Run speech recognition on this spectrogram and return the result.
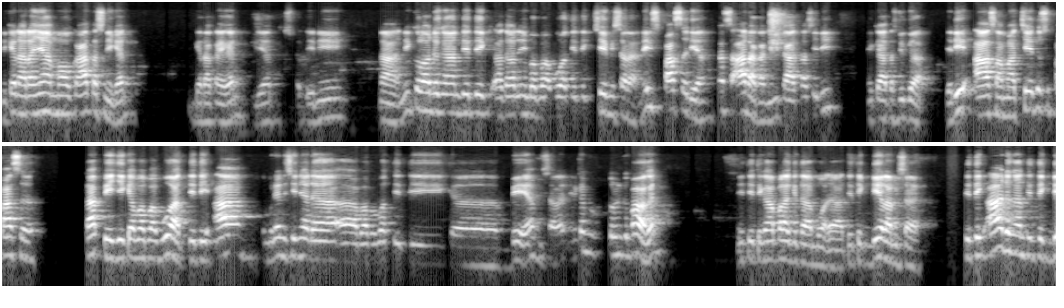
Ini kan arahnya mau ke atas nih kan geraknya kan dia seperti ini nah ini kalau dengan titik atau ini bapak buat titik C misalnya ini sepase dia kan searah kan ini ke atas ini ini ke atas juga jadi A sama C itu sepase Tapi jika Bapak buat titik A, kemudian di sini ada uh, Bapak buat titik ke B ya, misalnya. Ini kan turun ke bawah kan? Ini titik apa lah kita buat ya? Titik D lah misalnya. Titik A dengan titik D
